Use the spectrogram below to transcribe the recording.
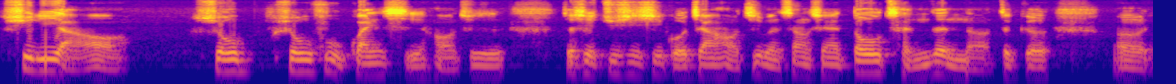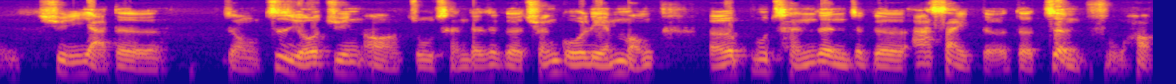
叙利亚哦。修修复关系哈，其实这些 GCC 国家哈，基本上现在都承认了这个呃叙利亚的这种自由军哦组成的这个全国联盟，而不承认这个阿塞德的政府哈。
